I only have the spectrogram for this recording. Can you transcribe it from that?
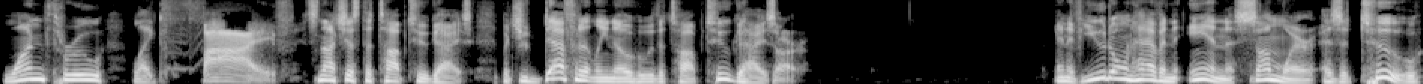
one through like five. It's not just the top two guys, but you definitely know who the top two guys are. And if you don't have an in somewhere as a two,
